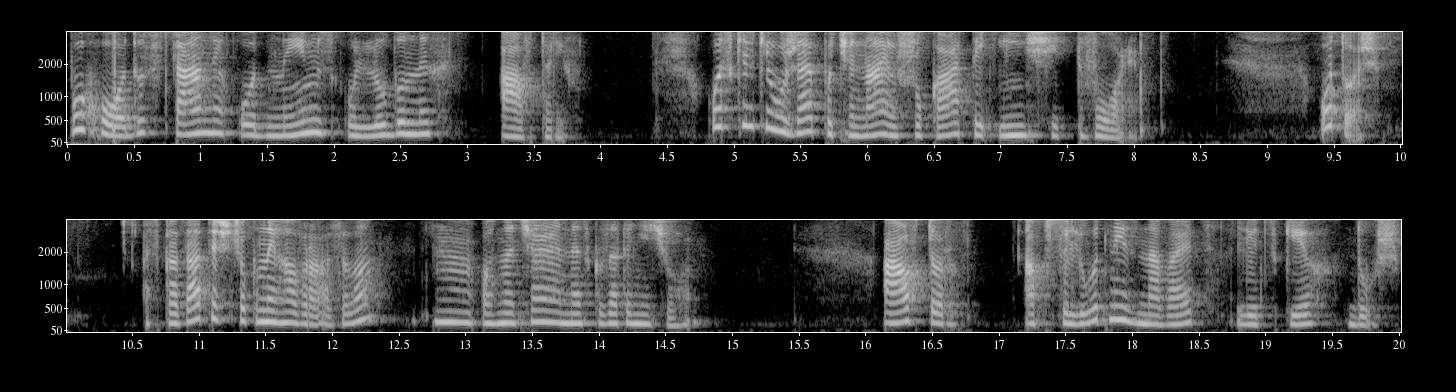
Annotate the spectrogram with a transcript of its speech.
по ходу стане одним з улюблених авторів, оскільки вже починаю шукати інші твори. Отож, сказати, що книга вразила, означає не сказати нічого. Автор абсолютний знавець людських душ,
